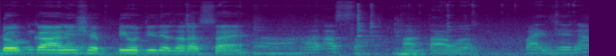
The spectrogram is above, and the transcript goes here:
डोके आणि शेपटी होती त्याचा रस्सा आहे. हा रस्सा. भातावर पाहिजे ना?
